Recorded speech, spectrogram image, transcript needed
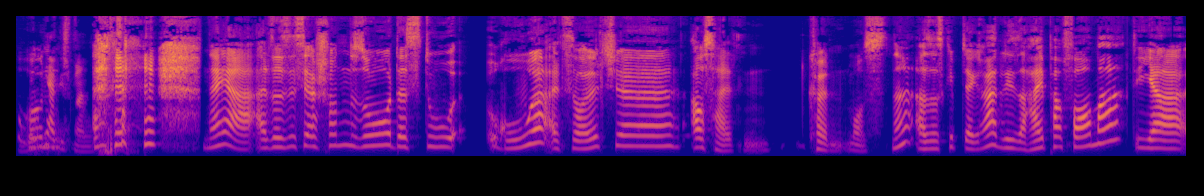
Bin ja gespannt. naja, also es ist ja schon so, dass du Ruhe als solche aushalten können musst. Ne? Also es gibt ja gerade diese High-Performer, die ja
